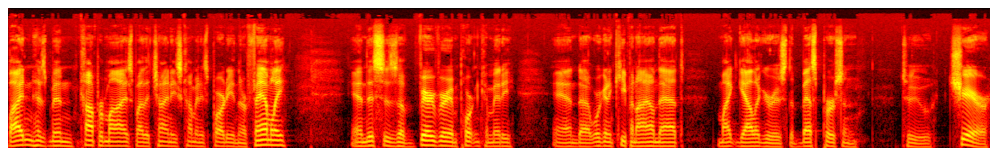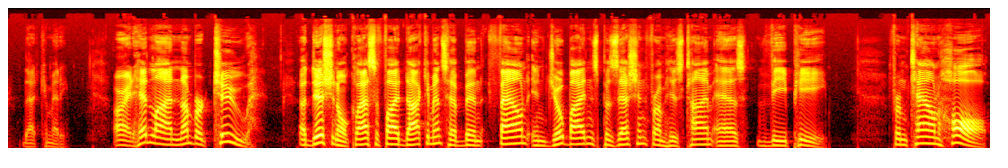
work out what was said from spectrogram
Biden has been compromised by the Chinese Communist Party and their family. And this is a very, very important committee. And uh, we're going to keep an eye on that. Mike Gallagher is the best person to chair that committee. All right, headline number two. Additional classified documents have been found in Joe Biden's possession from his time as VP. From Town Hall,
